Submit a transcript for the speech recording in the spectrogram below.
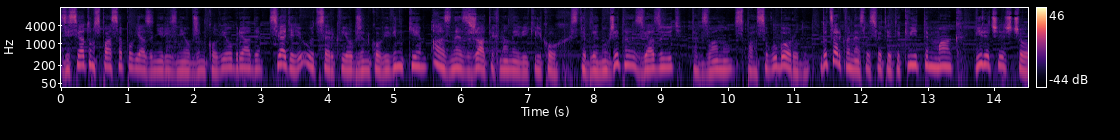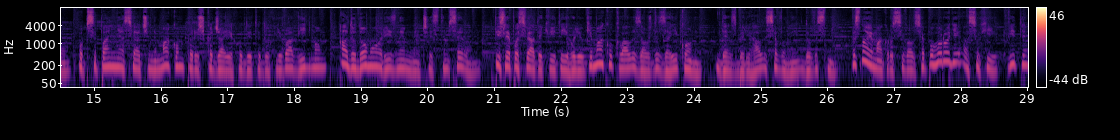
Зі святом Спаса пов'язані різні обжинкові обряди, святять у церкві обжинкові вінки, а з незжатих на ниві кількох стеблинок жита зв'язують так звану спасову бороду. До церкви несли святити квіти, мак, вірячи, що обсипання свяченим маком перешкоджає ходити до хліва відьмам, а додому різним нечистим силам. Після посвяти квіти і голівки маку клали завжди за ікони, де зберігалися вони до весни. Весною мак розсівався по городі, а сухі квіти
